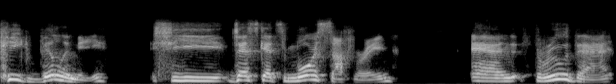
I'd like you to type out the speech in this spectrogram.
peak villainy, she just gets more suffering. And through that,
